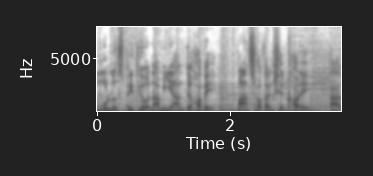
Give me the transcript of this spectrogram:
মূল্যস্ফীতিও নামিয়ে আনতে হবে পাঁচ শতাংশের ঘরে। আর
